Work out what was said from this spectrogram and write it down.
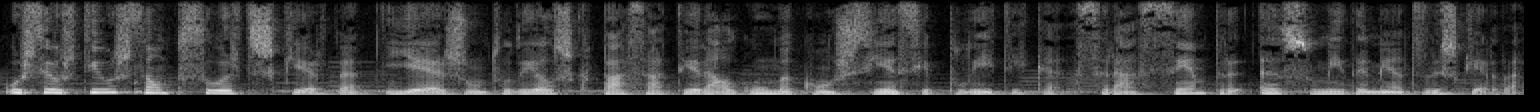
Os seus tios são pessoas de esquerda e é junto deles que passa a ter alguma consciência política. Será sempre assumidamente de esquerda.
